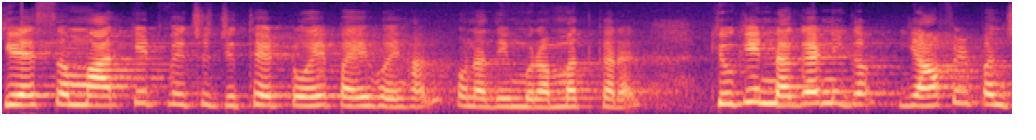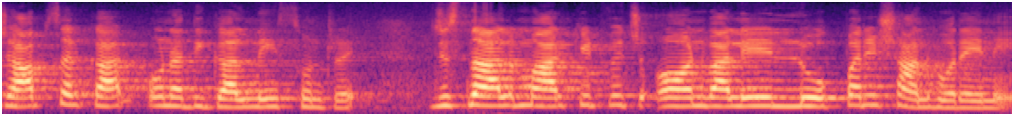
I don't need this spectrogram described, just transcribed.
ਕਿ ਇਸ ਮਾਰਕੀਟ ਵਿੱਚ ਜਿੱਥੇ ਟੋਏ ਪਏ ਹੋਏ ਹਨ, ਉਹਨਾਂ ਦੀ ਮੁਰੰਮਤ ਕਰਨ, ਕਿਉਂਕਿ ਨਗਰ ਨਿਗਮ ਜਾਂ ਫਿਰ ਪੰਜਾਬ ਸਰਕਾਰ ਉਹਨਾਂ ਦੀ ਗੱਲ ਨਹੀਂ ਸੁਣ ਰਹੀ, ਜਿਸ ਨਾਲ ਮਾਰਕੀਟ ਵਿੱਚ ਆਉਣ ਵਾਲੇ ਲੋਕ ਪਰੇਸ਼ਾਨ ਹੋ ਰਹੇ ਨੇ।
